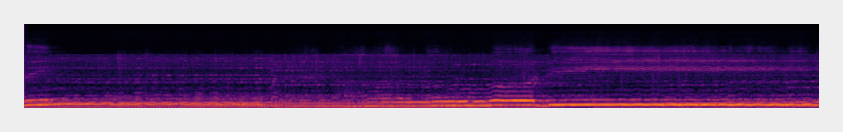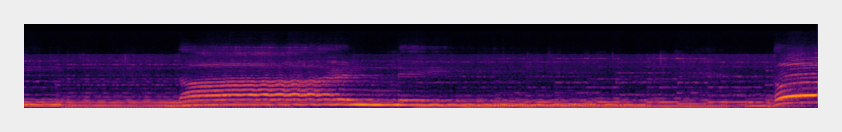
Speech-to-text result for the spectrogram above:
Thy name. Thy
